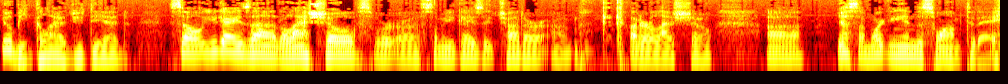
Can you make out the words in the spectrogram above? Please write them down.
You'll be glad you did. So you guys, uh, the last show for uh, some of you guys that caught our, um, caught our last show. Uh, yes, I'm working in the swamp today.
